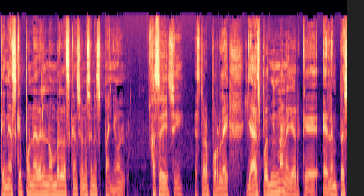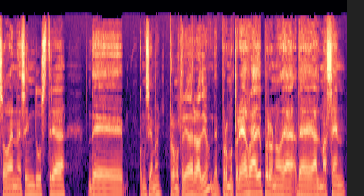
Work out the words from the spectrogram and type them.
Tenías que poner el nombre de las canciones en español. Así. Sí, esto era por ley. Ya después mi manager, que él empezó en esa industria de, ¿cómo se llama? Promotoría de radio. De promotoría de radio, pero no, de, de almacén.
